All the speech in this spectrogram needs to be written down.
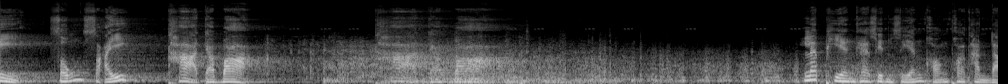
นี่ สงสัยถ้าจะบ้า ถ้าจะบ้า และเพียงแค่สิ้นเสียงของพอท่านด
